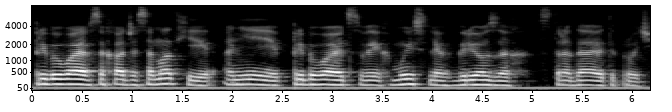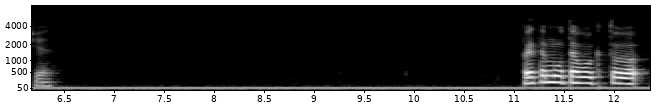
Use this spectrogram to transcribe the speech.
пребывая в сахаджа самадхи, они пребывают в своих мыслях, грезах, страдают и прочее. Поэтому у того, кто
